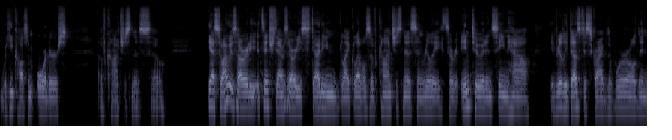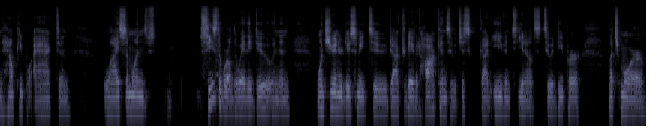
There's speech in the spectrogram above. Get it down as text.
what he calls them orders of consciousness. So, yeah, so I was already, it's interesting, I was already studying like levels of consciousness and really sort of into it and seeing how it really does describe the world and how people act and why someone sees the world the way they do. And then once you introduced me to Dr. David Hawkins, it just got even, to, you know, to a deeper, much more,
